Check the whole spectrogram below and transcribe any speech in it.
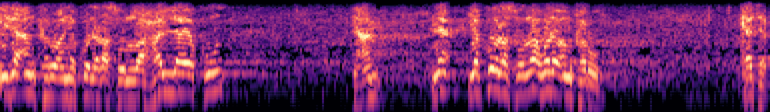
إذا أنكروا أن يكون رسول الله هل لا يكون؟ نعم. لا يكون رسول الله ولو أنكروه. كتب.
